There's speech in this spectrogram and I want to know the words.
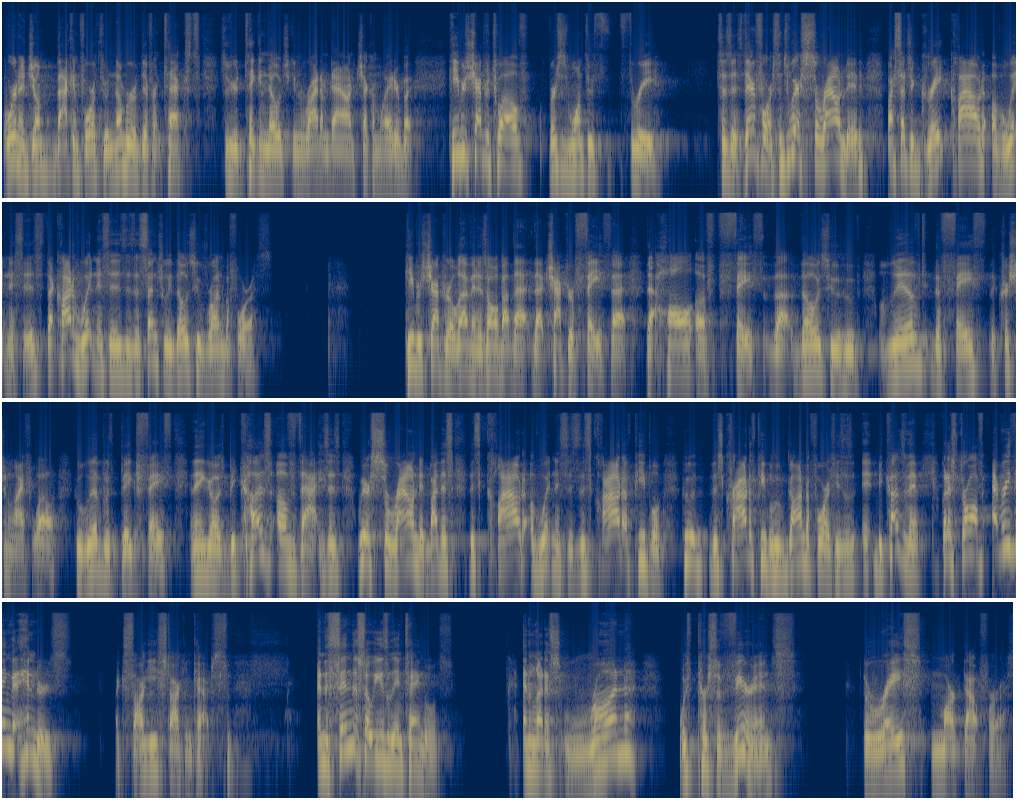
We're going to jump back and forth through a number of different texts. So if you're taking notes, you can write them down, check them later. But Hebrews chapter 12, verses 1 through 3 says this Therefore, since we are surrounded by such a great cloud of witnesses, that cloud of witnesses is essentially those who've run before us. Hebrews chapter 11 is all about that, that chapter of faith, that, that hall of faith, the, those who, who've lived the faith, the Christian life well, who lived with big faith. And then he goes, because of that, he says, we are surrounded by this, this cloud of witnesses, this cloud of people who, this crowd of people who've gone before us. He says, because of it, let us throw off everything that hinders, like soggy stocking caps, and the sin that so easily entangles, and let us run with perseverance the race marked out for us.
